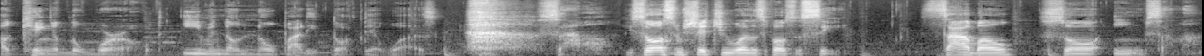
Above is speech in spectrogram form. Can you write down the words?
a king of the world, even though nobody thought there was. Sabo, you saw some shit you wasn't supposed to see. Sabo saw Im Sama,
